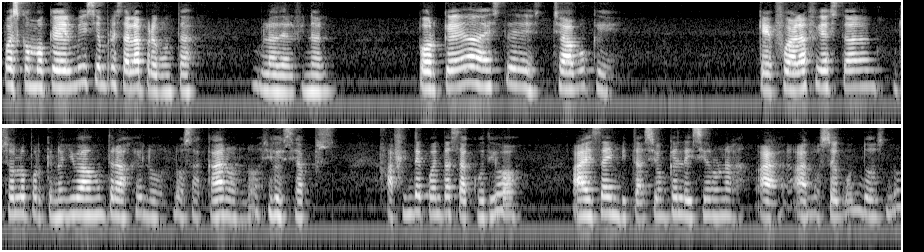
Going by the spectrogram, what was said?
Pues como que en mí siempre está la pregunta, la de al final. ¿Por qué a este chavo que que fue a la fiesta solo porque no llevaba un traje, lo, lo sacaron, ¿no? Yo decía, pues, a fin de cuentas acudió a esa invitación que le hicieron a, a, los segundos, ¿no?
